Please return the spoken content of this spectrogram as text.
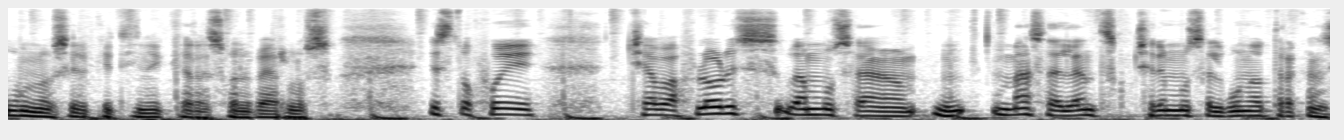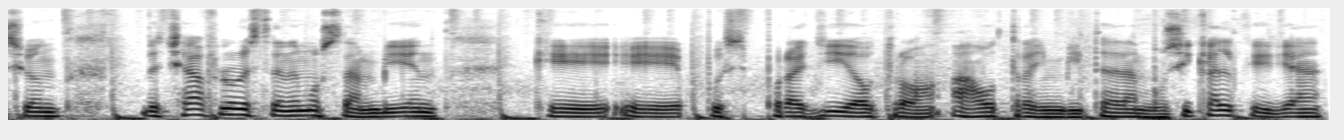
uno es el que tiene que resolverlos. Esto fue Chava Flores, vamos a más adelante escucharemos alguna otra canción de Chava Flores, tenemos también que eh, pues por allí a, otro, a otra invitada musical que ya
